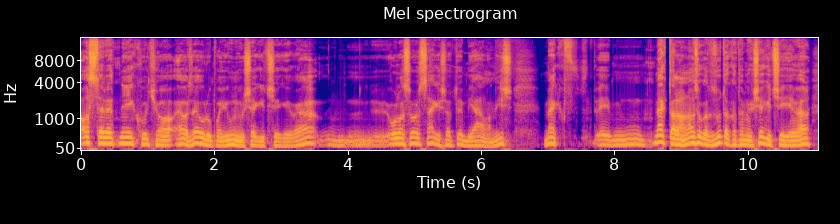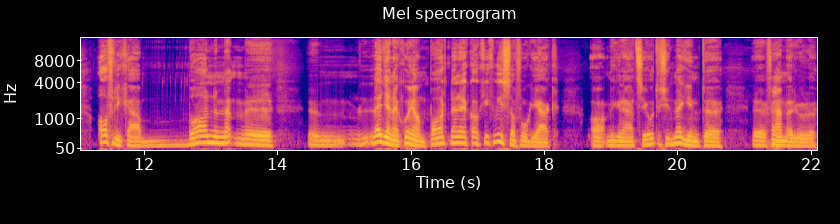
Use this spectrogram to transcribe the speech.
azt szeretnék, hogyha az Európai Unió segítségével Olaszország és a többi állam is meg, megtalálna azokat az utakat, amelyek segítségével Afrikában legyenek olyan partnerek, akik visszafogják a migrációt, és itt megint felmerül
